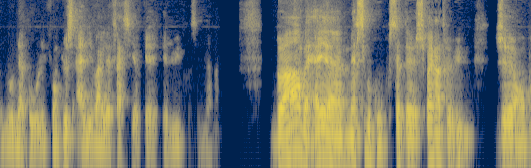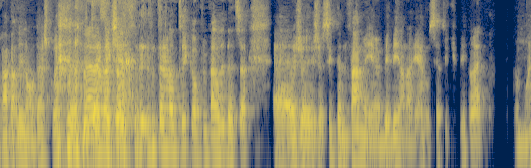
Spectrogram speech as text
au niveau de la peau, qui vont plus aller vers le fascia que, lui, possiblement. Bon, ben, euh, merci beaucoup pour cette euh, super entrevue. On pourra en parler longtemps, je crois. tellement, de trucs qu'on peut parler de ça. je, sais que tu as une femme et un bébé en arrière aussi à t'occuper. Ouais moi.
